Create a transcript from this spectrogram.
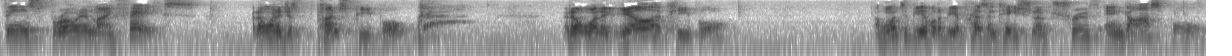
things thrown in my face. I don't want to just punch people. I don't want to yell at people. I want to be able to be a presentation of truth and gospel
